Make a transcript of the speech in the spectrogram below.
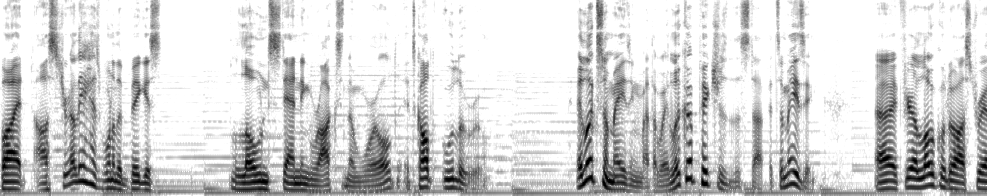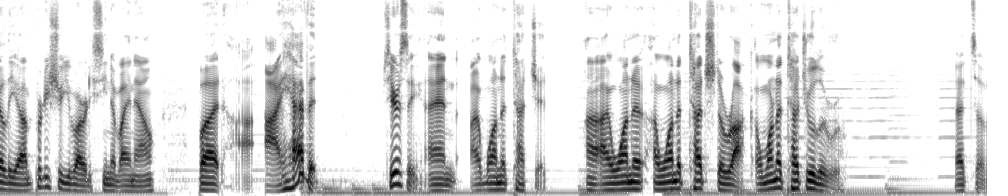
But Australia has one of the biggest lone standing rocks in the world. It's called Uluru. It looks amazing, by the way. Look up pictures of the stuff. It's amazing. Uh, if you're a local to Australia, I'm pretty sure you've already seen it by now. But I have it, seriously, and I want to touch it. I want to. I want to touch the rock. I want to touch Uluru. That's a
